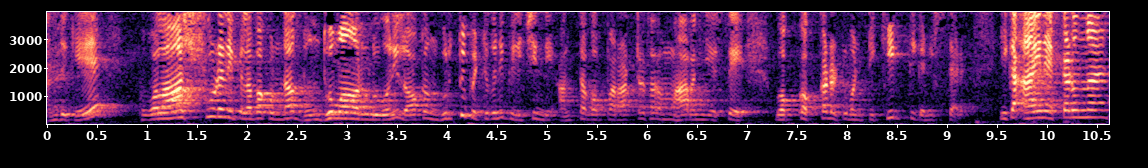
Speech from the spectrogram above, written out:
అందుకే కులాశ్యుడని పిలవకుండా దుందుమారుడు అని లోకం గుర్తు పెట్టుకుని పిలిచింది. అంత గొప్ప రాక్షస సంహారం చేస్తే ఒక్కొక్కడు అటువంటి కీర్తి గణిస్తాడు. ఇక ఆయన ఎక్కడున్నా?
